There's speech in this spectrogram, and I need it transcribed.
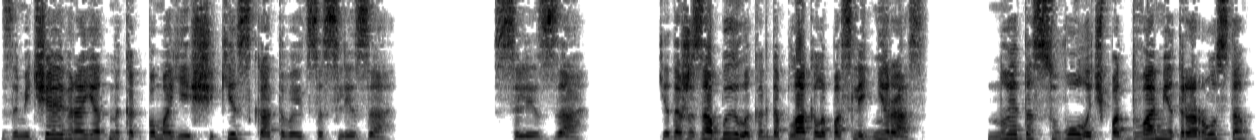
Замечая, вероятно, как по моей щеке скатывается слеза. Слеза. Я даже забыла, когда плакала последний раз. Но эта сволочь под два метра ростом...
